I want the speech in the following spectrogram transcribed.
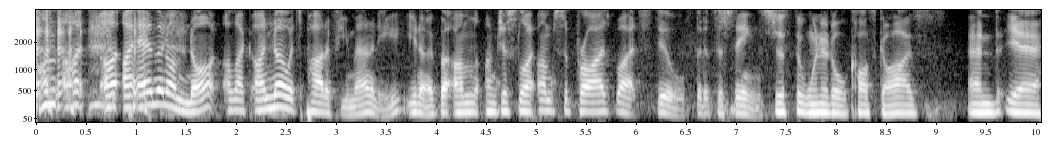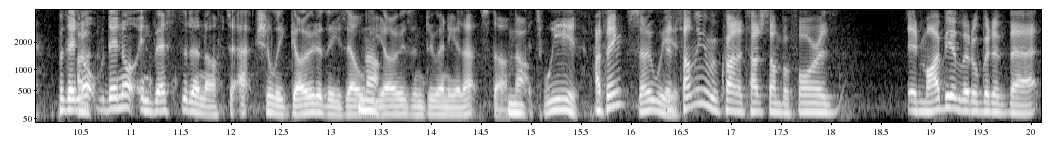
I'm, I, I, I am and I'm not. I Like I know it's part of humanity, you know, but I'm I'm just like I'm surprised by it still that it's a thing. It's just the win at all cost guys, and yeah, But they're not they're not invested enough to actually go to these LVOs and do any of that stuff. No. It's weird. I think So weird. It's something that we've kind of touched on before. Is it might be a little bit of that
